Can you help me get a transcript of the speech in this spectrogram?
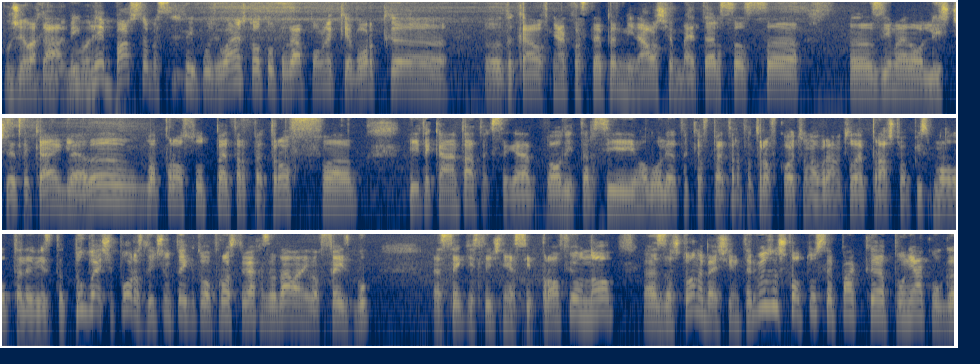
Пожелахте Да, да, ми, говори. не баш събеседник по желание, защото тогава помня Кеворк а, а, така в някаква степен минаваше метър с а, взима едно листче така и гледа въпрос от Петър Петров и така нататък. Сега Оди търси имало ли е такъв Петър Петров, който на времето да е пращал писмо до телевизията. Тук беше по-различно, тъй като въпросите бяха задавани във Фейсбук всеки с личния си профил, но защо не беше интервю? Защото все пак понякога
